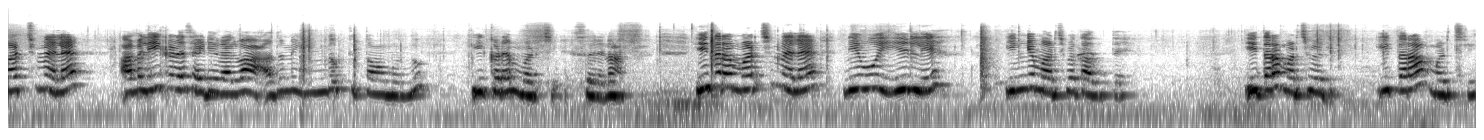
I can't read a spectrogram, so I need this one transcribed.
ಮಡ್ಚ ಮೇಲೆ ಆಮೇಲೆ ಈ ಕಡೆ ಸೈಡ್ ಇರಲ್ವಾ? ಅದನ್ನು ಹಿಂದಕ್ಕೆ ತಗೊಂಬಂದು ಈ ಕಡೆ ಮಡ್ಚಿ, ಸರಿನಾ? ಈ ಥರ ಮಡ್ಚ ಮೇಲೆ ನೀವು ಇಲ್ಲಿ ಹಿಂಗೆ ಮಡ್ಚ್ಬೇಕಾಗುತ್ತೆ. ಈ ಥರ ಮಡ್ಚ ಈ ಥರ ಮಡ್ಚ್ರಿ.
